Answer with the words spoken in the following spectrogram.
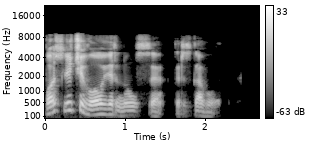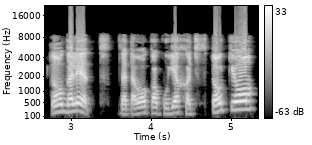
после чего вернулся к разговору. Много лет до того, как уехать в Токио,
